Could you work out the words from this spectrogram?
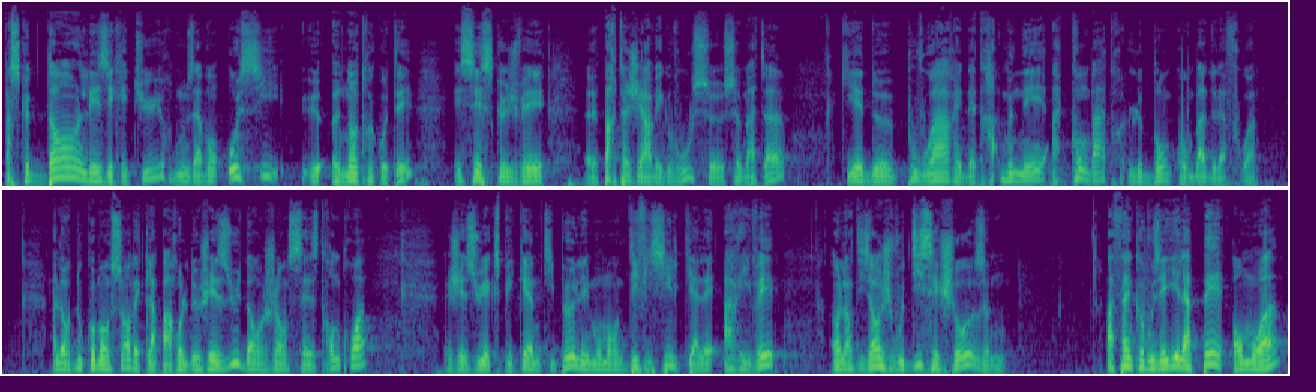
parce que dans les Écritures, nous avons aussi un autre côté, et c'est ce que je vais euh, partager avec vous ce matin, qui est de pouvoir et d'être amené à combattre le bon combat de la foi. Alors nous commençons avec la parole de Jésus dans Jean 16, 33. Jésus expliquait un petit peu les moments difficiles qui allaient arriver en leur disant, je vous dis ces choses afin que vous ayez la paix en moi,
